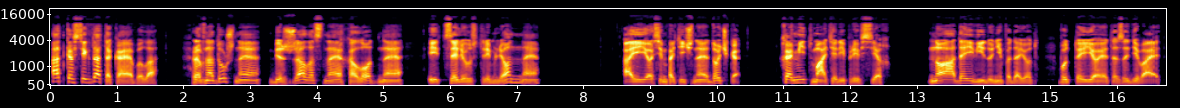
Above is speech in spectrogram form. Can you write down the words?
Адка всегда такая была. Равнодушная, безжалостная, холодная, и целеустремленная, а ее симпатичная дочка хамит матери при всех, но Ада и виду не подает, будто ее это задевает.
